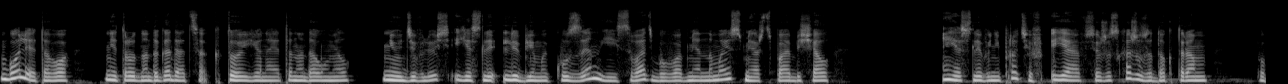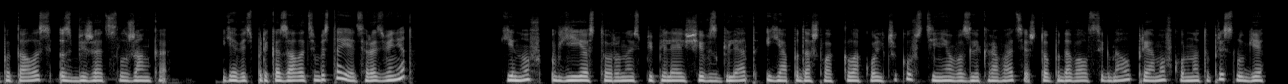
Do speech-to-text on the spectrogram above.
Более того, нетрудно догадаться, кто ее на это надоумил. Не удивлюсь, если любимый кузен ей свадьбу в обмен на мою смерть пообещал. «Если вы не против, я все же схожу за доктором», — попыталась сбежать служанка. «Я ведь приказала тебе стоять, разве нет?» Кинув в ее сторону испепеляющий взгляд, я подошла к колокольчику в стене возле кровати, что подавал сигнал прямо в комнату прислуги.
